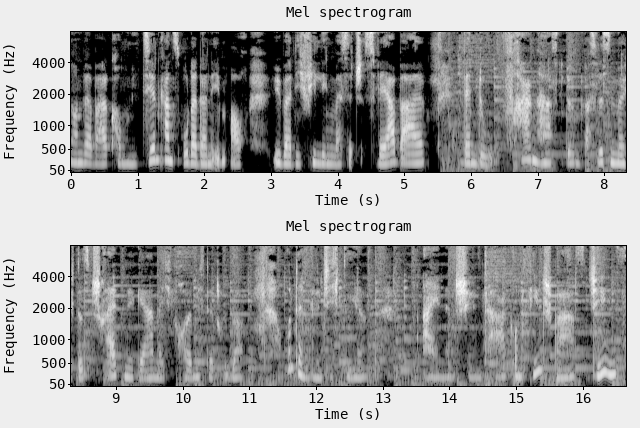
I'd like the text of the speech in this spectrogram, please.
nonverbal kommunizieren kannst oder dann eben auch über die Feeling Messages verbal. Wenn du Fragen hast, irgendwas wissen möchtest, schreib mir gerne. Ich freue mich darüber. Und dann wünsche ich dir einen schönen Tag und viel Spaß. Tschüss.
